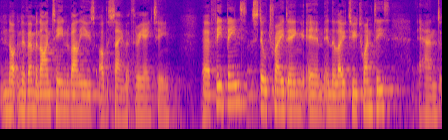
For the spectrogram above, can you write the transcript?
Not November 19 values are the same at 318. Uh, feed beans still trading in, in the low 220s, and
